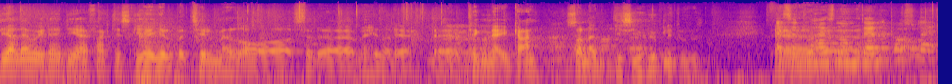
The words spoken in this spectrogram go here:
Det jeg laver i dag, det er faktisk, at jeg hjælper til med at sætte, hvad hedder det, øh, tingene i gang, sådan at de ser hyggeligt ud. Altså, du har sådan nogle dannebrugsflag.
